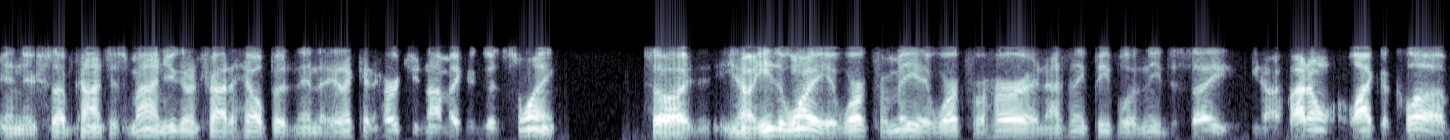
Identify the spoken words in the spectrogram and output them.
in your subconscious mind, you're going to try to help it, and it can hurt you not make a good swing. So uh, you know, either way, it worked for me. It worked for her, and I think people need to say, you know, if I don't like a club,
